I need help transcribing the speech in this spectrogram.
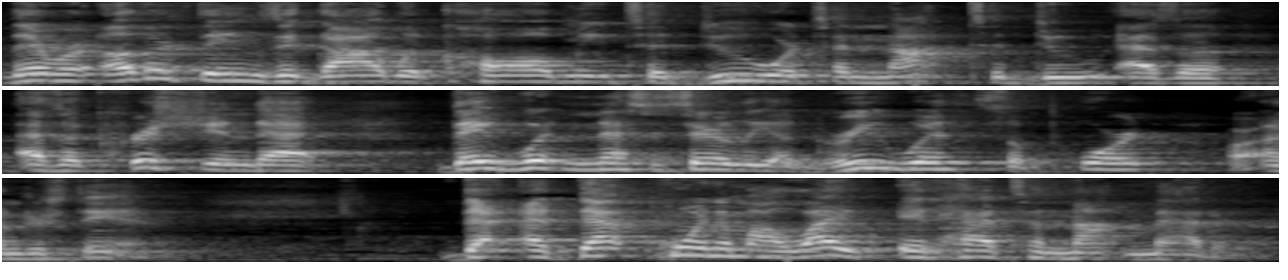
there were other things that God would call me to do or to not to do as a, as a Christian that they wouldn't necessarily agree with, support, or understand. That at that point in my life, it had to not matter.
